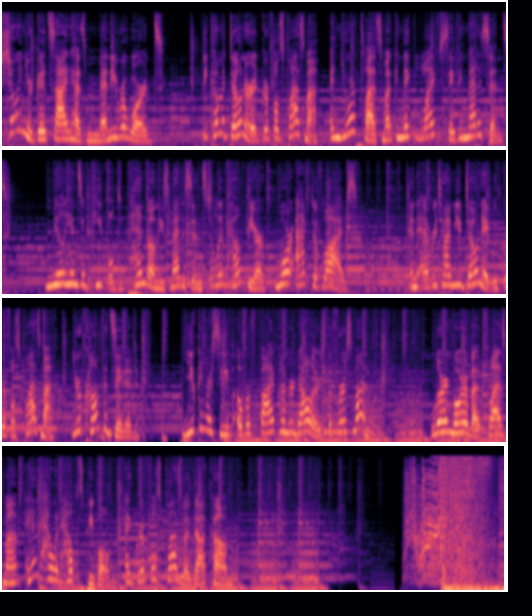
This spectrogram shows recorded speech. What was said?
Showing your good side has many rewards. Become a donor at Grifols Plasma, and your plasma can make life saving medicines. Millions of people depend on these medicines to live healthier, more active lives. And every time you donate with Grifols Plasma, you're compensated. You can receive over $500 the first month. Learn more about plasma and how it helps people at grifolsplasma.com.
